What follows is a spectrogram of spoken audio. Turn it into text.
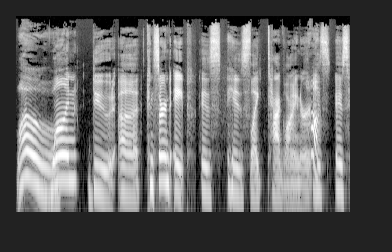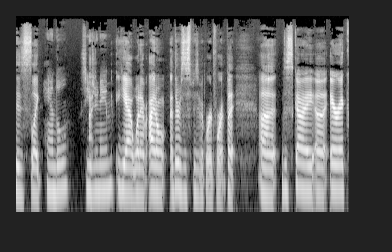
Whoa. One dude. Uh ConcernedApe is his like tagline or Huh. his is his like Handle. Username. yeah, whatever. I don't there's a specific word for it, but uh this guy uh Eric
